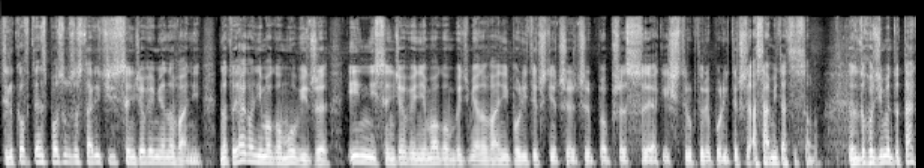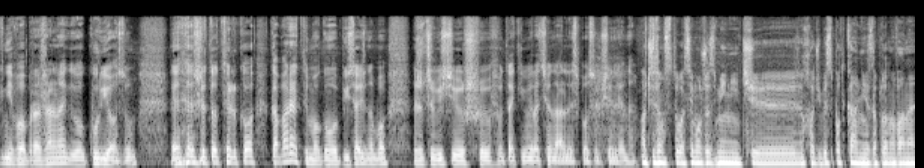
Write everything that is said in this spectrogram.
Tylko w ten sposób zostali ci sędziowie mianowani. No to jak oni mogą mówić, że inni sędziowie nie mogą być mianowani politycznie czy, czy poprzez jakieś struktury polityczne, a sami tacy są? No to dochodzimy do tak niewyobrażalnego kuriozum, e, że to tylko kabarety mogą opisać, no bo rzeczywiście już w takim racjonalny sposób się nie da. A czy tę sytuację może zmienić e, choćby spotkanie zaplanowane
